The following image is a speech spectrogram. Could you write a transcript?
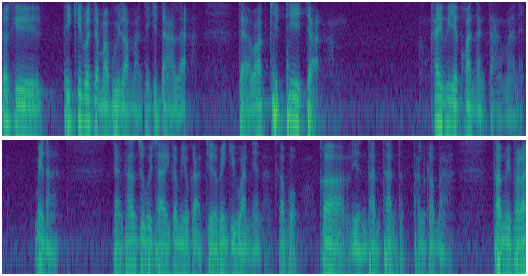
ก็คือที่คิดว่าจะมาบุรีรัมย์อาจจะคิดนานแล้วแต่ว่าคิดที่จะให้วิทยากรต่างๆ มาเนี่ยไม่นาน อย่างท่านสุภชัยก็มีโอกาสเจอไม่กี่วันเนี่ยนะก็บอกก็เรียนท่านท่านท่านก็มา ท่านมีภาระ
